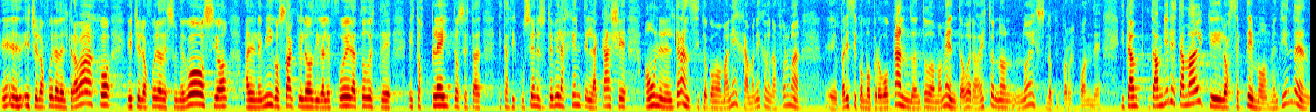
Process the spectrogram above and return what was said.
Eh, échelo fuera del trabajo, échelo fuera de su negocio, al enemigo sáquelo, dígale fuera, todos este, estos pleitos, estas discusiones. Usted ve la gente en la calle, aún en el tránsito, como maneja, maneja de una forma eh, parece como provocando en todo momento. Bueno, esto no, no es lo que corresponde. Y también está mal que lo aceptemos, ¿me entienden?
